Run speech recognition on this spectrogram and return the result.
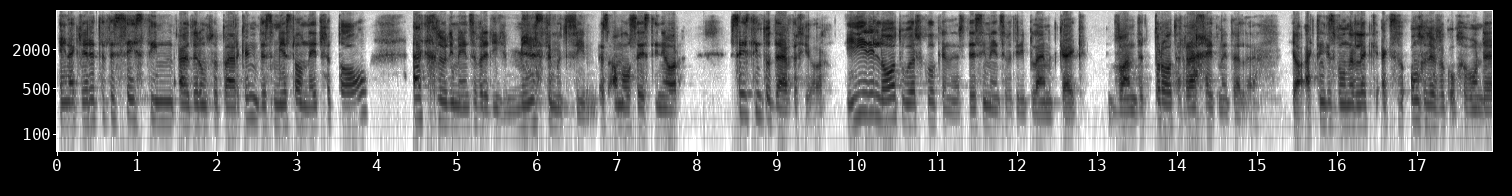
En ek weet dit is 16 ouderdomsbeperking. Dis meestal net vertaal. Ek glo die mense wat dit die meeste moet sien is almal 16 jaar 16 tot 30 jaar. Hierdie laat hoërskoolkinders, dis die mense wat hierdie play moet kyk want dit praat reguit met hulle ja, ek dink dit is wonderlik. Ek is ongelooflik opgewonde.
